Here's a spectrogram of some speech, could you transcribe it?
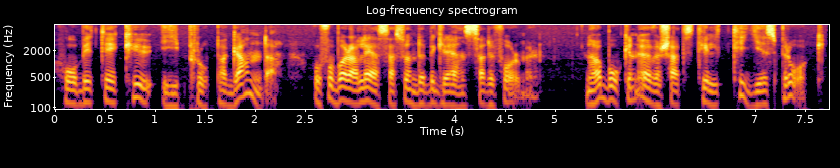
hbtqi-propaganda och får bara läsas under begränsade former. Nu har boken översatts till tio språk.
